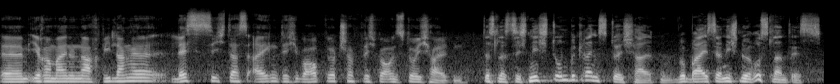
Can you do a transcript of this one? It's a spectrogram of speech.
Ähm, Ihrer Meinung nach, wie lange lässt sich das eigentlich überhaupt wirtschaftlich bei uns durchhalten? Das lässt sich nicht unbegrenzt durchhalten, wobei es ja nicht nur Russland ist.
